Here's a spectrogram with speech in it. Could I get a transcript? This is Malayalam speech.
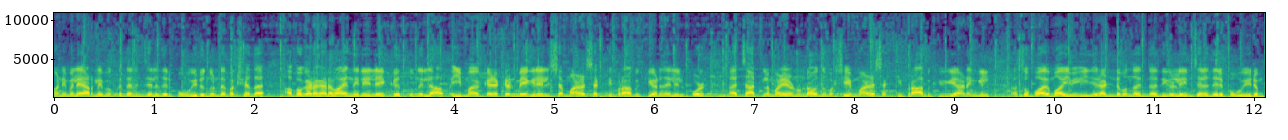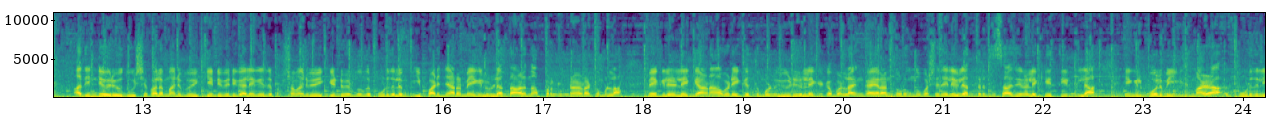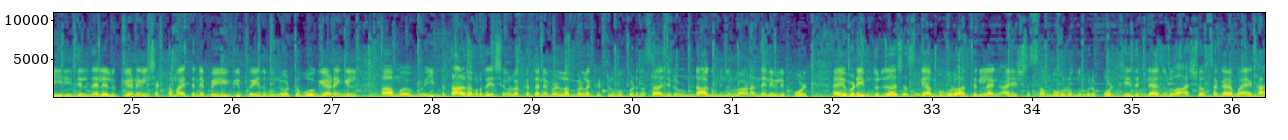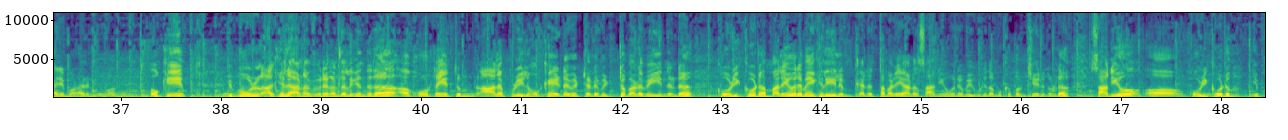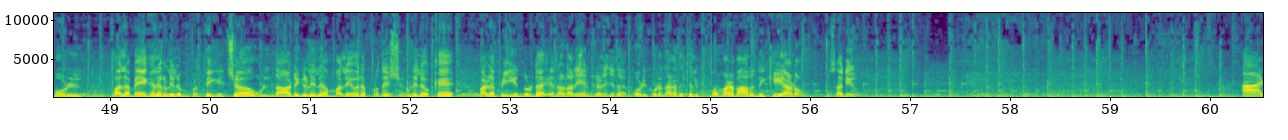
മണിമലയാറിലെയും ഒക്കെ തന്നെ ജലനിരപ്പ് ഉയരുന്നുണ്ട്. പക്ഷേ അത് അപകടകരമായ നിലയിലേക്ക് എത്തുന്നില്ല. ഈ കിഴക്കൻ മേഖലയിൽ മഴ ശക്തി പ്രാപിക്കുകയാണ്. നിലയിൽ ഇപ്പോൾ ചാറ്റൽ മഴയാണ് ഉണ്ടാകുന്നത്. പക്ഷേ ഈ മഴ ശക്തി പ്രാപിക്കുകയാണെങ്കിൽ സ്വാഭാവികമായും ഈ രണ്ട് നദികളിലെയും ജലനിരപ്പ് ഉയരും. അതിന്റെ ഒരു ദൂഷ്യഫലം അനുഭവിക്കേണ്ടി വരിക അല്ലെങ്കിൽ പ്രശ്നം അനുഭവിക്കേണ്ടി വരുന്നത് കൂടുതലും ഈ പടിഞ്ഞാറൻ മേഖലയിലുള്ള താഴ്ന്ന അപ്പർ കുട്ടനാടക്കമുള്ള മേഖലകളിലേക്കാണ്. അവിടേക്ക് എത്തുമ്പോൾ വീടുകളിലേക്കൊക്കെ വെള്ളം കയറാൻ തുടങ്ങുന്നു. പക്ഷേ നിലവിൽ അത്തരത്തിൽ സാഹചര്യങ്ങളിലേക്ക് എത്തിയിട്ടില്ല. എങ്കിൽ പോലും ഈ മഴ കൂടുതൽ ഈ രീതിയിൽ നിലനിൽക്കുകയാണെങ്കിൽ ശക്തമായി തന്നെ പെയ്യു പെയ്ത് മുന്നോട്ട് പോവുകയാണെങ്കിൽ ഈ താഴ്ന്ന പ്രദേശങ്ങളൊക്കെ തന്നെ വെള്ളം വെള്ളം കെട്ടി രൂപപ്പെടുന്ന സാഹചര്യം ഉണ്ടാകും എന്നുള്ളതാണ്. നിലവിൽ ഇപ്പോൾ എവിടെയും ദുരിതാശ്വാസ ക്യാമ്പുകളോ അത്തരം അനിഷ്ട സംഭവങ്ങളൊന്നും റിപ്പോർട്ട് ചെയ്തിട്ടില്ല എന്നുള്ളത് ആശ്വാസകരമായ കാര്യമാണ് അരുൺകുമാർ. ഓക്കെ. ഇപ്പോൾ അഖിലാണ് വിവരങ്ങൾ നൽകുന്നത്. കോട്ടയത്തും ആലപ്പുഴയിലും ഒക്കെ ഇടവിട്ട് ഇടവിട്ട് മഴ പെയ്യുന്നുണ്ട്. കോഴിക്കോട് മലയോര മേഖലയിലും കനത്ത മഴയാണ്. സാനിയോ നബി കൂടി നമുക്കൊപ്പം ചേരുന്നുണ്ട്. സാനിയോ കോഴിക്കോടും ഇപ്പോൾ പല മേഖലകളിലും പ്രത്യേകിച്ച് ഉൾനാടുകളിൽ മലയോര പ്രദേശങ്ങളിലൊക്കെ മഴ പെയ്യുന്നുണ്ട് എന്നാണ് അറിയാൻ കഴിഞ്ഞത്. കോഴിക്കോട് നഗരത്തിൽ ഇപ്പം മഴ മാറി നിൽക്കുകയാണോ? സാനിയോ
